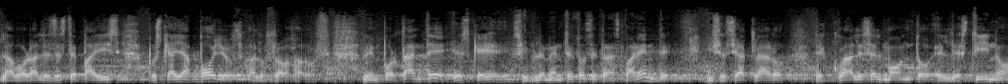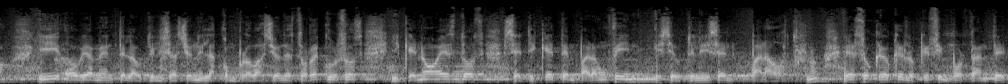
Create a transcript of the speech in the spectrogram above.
laborales de este país, pues que haya apoyos a los trabajadores. Lo importante es que simplemente esto se transparente y se sea claro de cuál es el monto, el destino y obviamente la utilización y la comprobación de estos recursos y que no estos se etiqueten para un fin y se utilicen para otro. Eso creo que es lo que es importante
